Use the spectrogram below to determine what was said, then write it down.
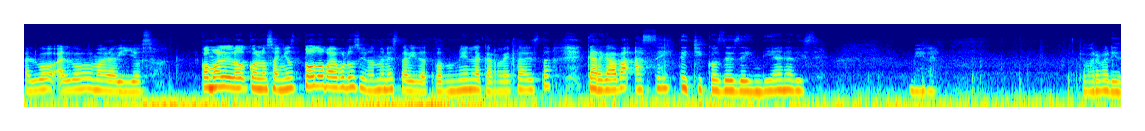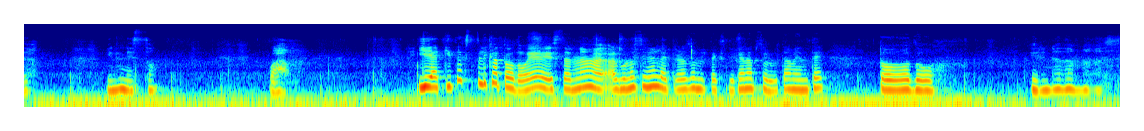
Algo, algo maravilloso como con los años todo va evolucionando en esta vida. Todo, miren la carreta esta, cargaba aceite, chicos, desde Indiana, dice. Miren. Qué barbaridad. Miren esto. Wow. Y aquí te explica todo, ¿eh? Están algunos tienen letreros donde te explican absolutamente todo. Miren nada más.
